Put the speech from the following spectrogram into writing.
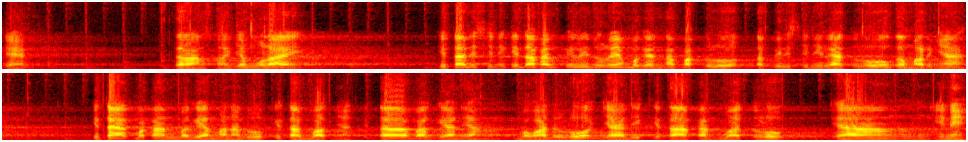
scan. Kita langsung aja mulai. Kita di sini kita akan pilih dulu yang bagian tampak dulu, tapi di sini lihat dulu gambarnya kita akan bagian mana dulu? Kita buatnya. Kita bagian yang bawah dulu. Jadi kita akan buat dulu yang ini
